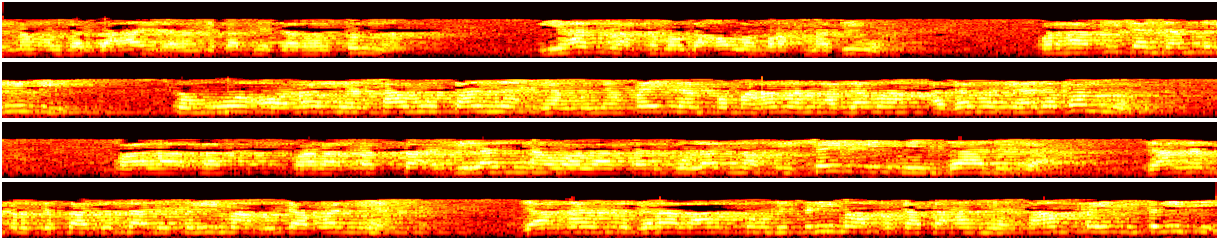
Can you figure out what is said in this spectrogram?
Al-Imam Al-Barbahari dalam kitabnya Syarah Sunnah. Lihatlah semoga Allah merahmatimu. Perhatikan dan teliti semua orang yang kamu tanya yang menyampaikan pemahaman agama agama di hadapanmu. Dzalika. Jangan tergesa-gesa diterima ucapannya. Jangan segera langsung diterima perkataannya sampai diteliti.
